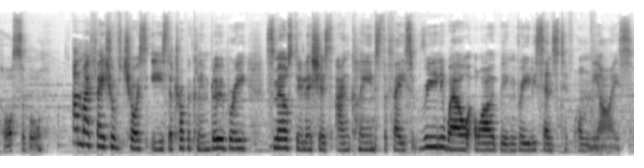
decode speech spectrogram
possible. And my facial of choice is the Tropiclean Blueberry. Smells delicious and cleans the face really well while being really sensitive on the eyes.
